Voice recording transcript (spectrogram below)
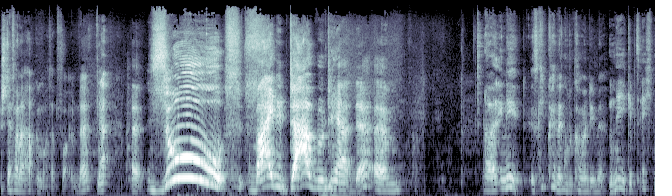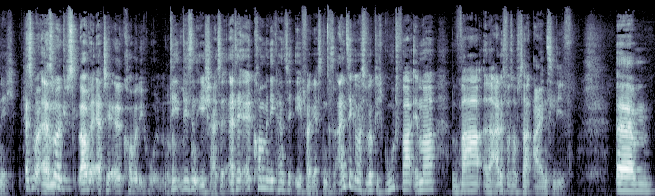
Stefan Raab gemacht hat vor allem, ne? Ja. Äh, so, meine Damen und Herren, ne? Ähm, aber nee, es gibt keine gute Comedy mehr. Nee, gibt's echt nicht. Erstmal, Ähm, erstmal gibt es lauter RTL-Comedy holen. Die, die sind eh scheiße. RTL-Comedy kannst du eh vergessen. Das Einzige, was wirklich gut war, immer, war äh, alles, was auf Sat 1 lief. Ähm,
